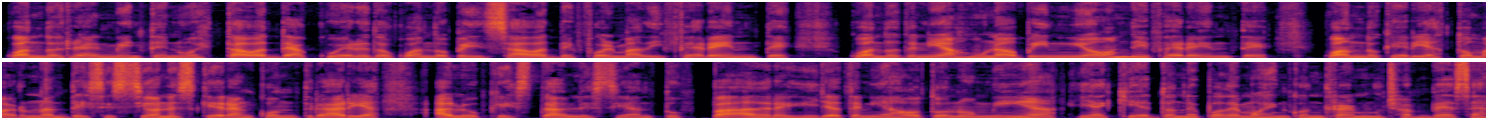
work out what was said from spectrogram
cuando realmente no estabas de acuerdo, cuando pensabas de forma diferente, cuando tenías una opinión diferente, cuando querías tomar unas decisiones que eran contrarias a lo que establecían tus padres y ya tenías autonomía. Y aquí es donde podemos encontrar muchas veces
